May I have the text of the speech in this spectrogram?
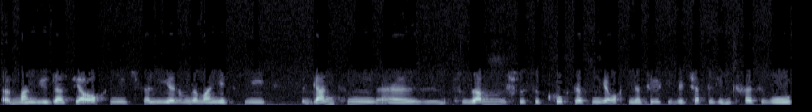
äh, man will das ja auch nicht verlieren. Und wenn man jetzt die ganzen äh, Zusammenschlüsse guckt, das sind ja auch die natürliche wirtschaftliche Interesse, wo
